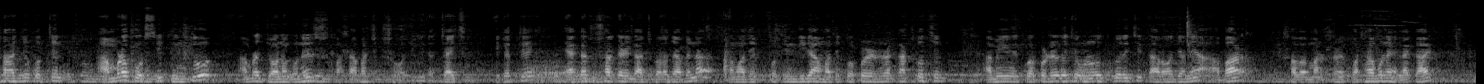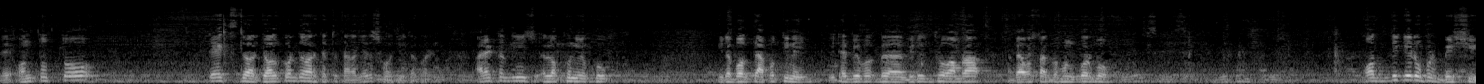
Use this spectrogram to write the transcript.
সাহায্য করছেন। আমরাও করছি, কিন্তু আমরা জনগণের পাশাপাশি সহযোগিতা চাইছি। এক্ষেত্রে একা তো সরকারের কাজ করা যাবে না। আমাদের প্রতিনিধিরা, আমাদের কর্পোরেটররা কাজ করছেন। আমি কর্পোরেটরের কাছে অনুরোধ করেছি, তারাও জানে আবার সবার মানুষের কথা বলে এলাকায় যে অন্তত ট্যাক্স দেওয়ার জলকর দেওয়ার ক্ষেত্রে তারা যাতে সহযোগিতা করেন। আরেকটা জিনিস লক্ষণীয় খুব, এটা বলতে আপত্তি নেই, এটার বিরুদ্ধেও আমরা ব্যবস্থা গ্রহণ করব। অর্ধেকের উপর বেশি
